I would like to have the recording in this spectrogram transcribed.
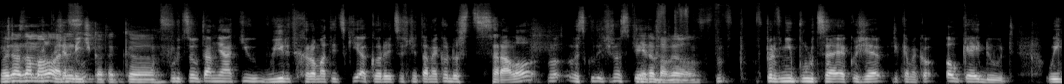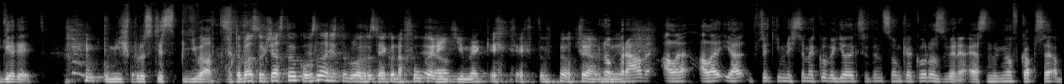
Možná znám málo R&Bčka, tak... Uh... Furt jsou tam nějaký weird chromatický akordy, což mě tam jako dost sralo ve skutečnosti. Mě to bavilo. V, v, v první půlce, jakože říkám jako, OK, dude, we get it. umíš prostě zpívat. A to byla součást toho kouzla, že to bylo hrozně jako nafoukaný jo. tím, jak, jak to bylo ty No právě, ale, ale já předtím, než jsem jako viděl, jak se ten song jako rozvine, a já jsem to měl v kapse a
